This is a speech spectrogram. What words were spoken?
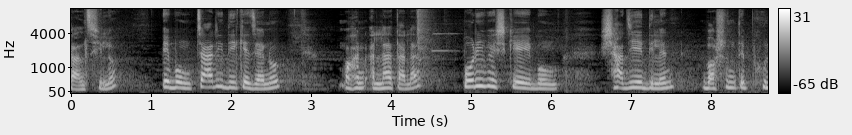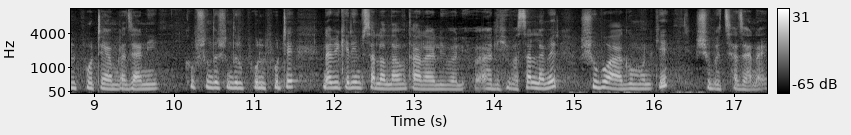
কাল ছিল এবং চারিদিকে যেন মহান আল্লাহ তালা পরিবেশকে এবং সাজিয়ে দিলেন। বসন্তে ফুল ফোটে আমরা জানি খুব সুন্দর সুন্দর ফুল ফুটে নবী করিম সাল্লাহ তাল আলী আলী আলহি ওয়াসাল্লামের শুভ আগমনকে শুভেচ্ছা জানায়।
